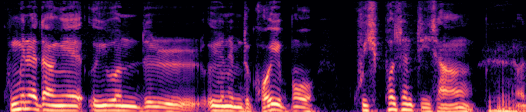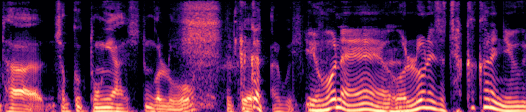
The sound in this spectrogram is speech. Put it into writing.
국민의당의 의원들 의원님들 거의 뭐 90% 이상 어, 다 적극 동의하시는 걸로 그렇게 그러니까 알고 있습니다. 이번에 언론에서 착각하는 이유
